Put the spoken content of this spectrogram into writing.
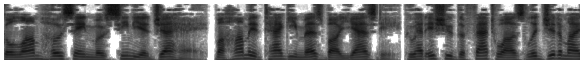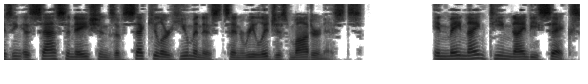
Gholam Hossein Mohseni-Ejei, Muhammad Taghi Mesbah Yazdi who had issued the fatwas legitimizing assassinations of secular humanists and religious modernists. In May 1996,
